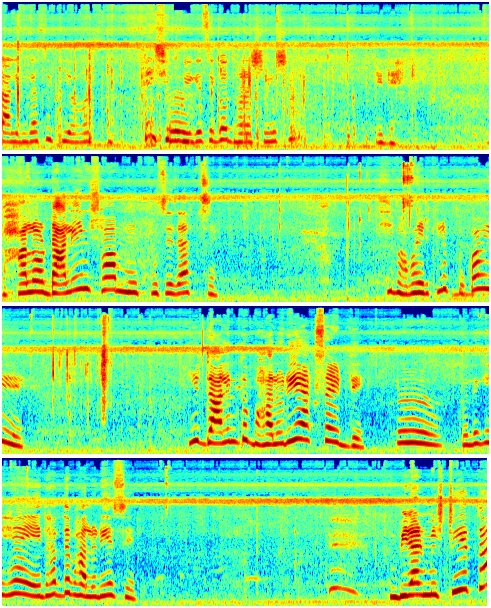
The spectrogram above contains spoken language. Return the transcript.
ডালিম গাছে কি অবস্থা এই সে পুড়ে গেছে গো ধরার সঙ্গে সঙ্গে এই ভালো ডালিম সব মুখ পুচে যাচ্ছে। কি বাবা এরগুলো পোকা হয়ে কি ডালিম তো ভালোরই এক সাইড দে। তো দেখি হ্যাঁ এই ধার দিয়ে ভালো দিয়েছে বিরাট মিষ্টি তো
